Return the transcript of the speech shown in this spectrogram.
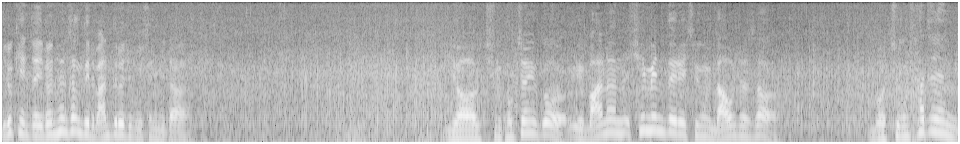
이렇게 이제 이런 현상들이 만들어지고 있습니다. 이야, 지금 걱정이고 이 많은 시민들이 지금 나오셔서 뭐 지금 사진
